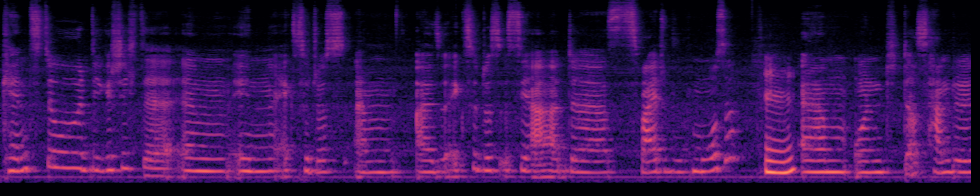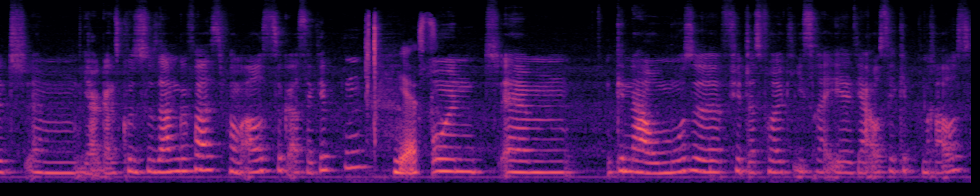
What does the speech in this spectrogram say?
kennst du die Geschichte ähm, in Exodus? Ähm, also Exodus ist ja das zweite Buch Mose Mhm. ähm, und das handelt, ähm, ja ganz kurz zusammengefasst, vom Auszug aus Ägypten. Yes. Und ähm, genau, Mose führt das Volk Israel ja aus Ägypten raus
